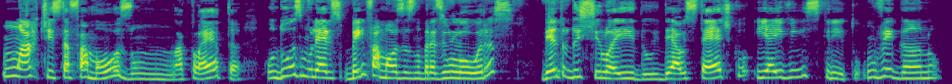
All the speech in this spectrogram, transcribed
um artista famoso, um atleta, com duas mulheres bem famosas no Brasil, louras, dentro do estilo aí do ideal estético, e aí vinha escrito um vegano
